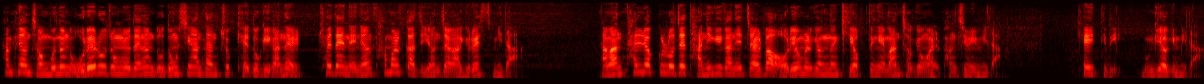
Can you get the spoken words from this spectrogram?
한편 정부는 올해로 종료되는 노동시간 단축 계도 기간을 최대 내년 3월까지 연장하기로 했습니다. 다만 탄력 근로제 단위 기간이 짧아 어려움을 겪는 기업 등에만 적용할 방침입니다. KTV 문기혁입니다.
